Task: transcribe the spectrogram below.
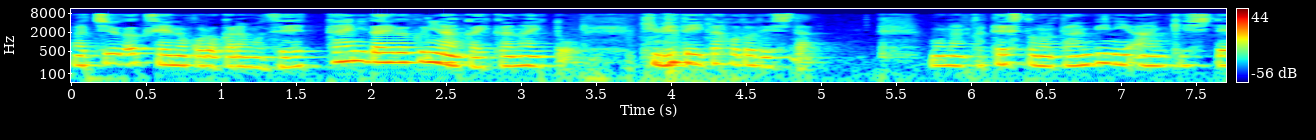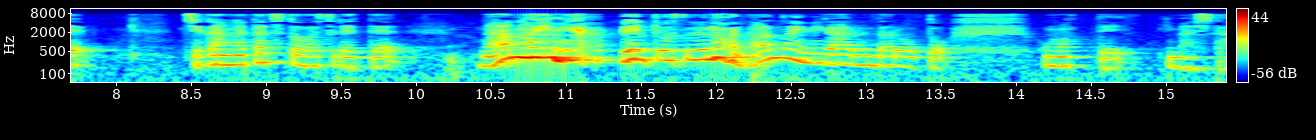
まあ、中学生の頃からも絶対に大学になんか行かないと決めていたほどでした。もうなんかテストのたんびに暗記して、時間が経つと忘れて、何の意味が、勉強するのは何の意味があるんだろうと思っていました。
